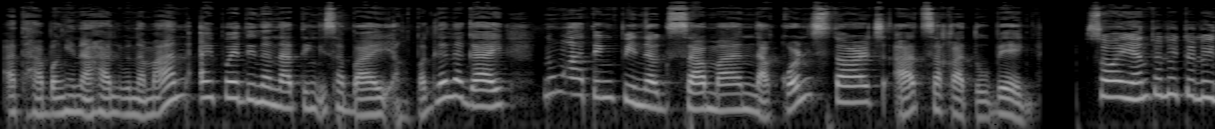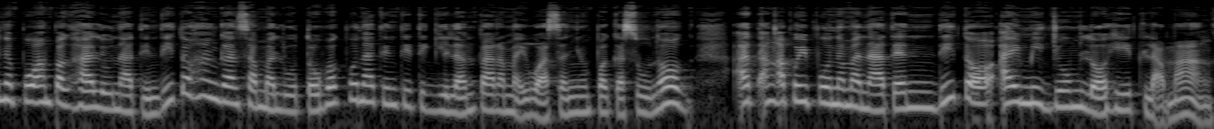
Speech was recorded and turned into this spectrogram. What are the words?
At habang hinahalo naman ay pwede na nating isabay ang paglalagay ng ating pinagsama na cornstarch at saka tubig. So ayan, tuloy-tuloy na po ang paghalo natin dito hanggang sa maluto. Huwag po natin titigilan para maiwasan yung pagkasunog. At ang apoy po naman natin dito ay medium low heat lamang.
